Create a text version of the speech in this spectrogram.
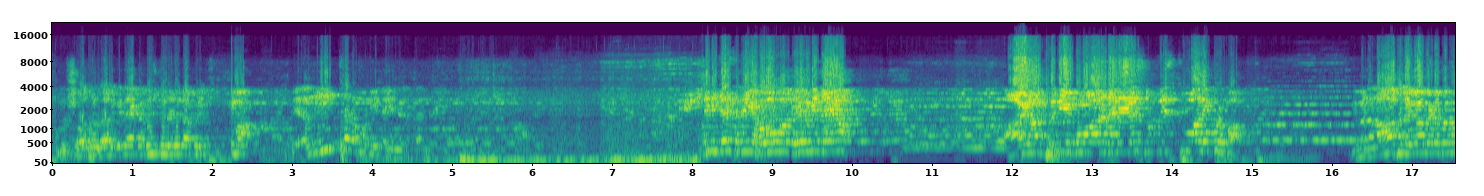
మమ్మల్ని శోధనలు కలిగితే దుష్టుని తప్పించి నిరంతరము నీదైన తండ్రి. ఇది చేసిన యెహోవా దేవుని దయ. ఆయన అద్వితీయ కుమారుడైన యేసుక్రీస్తు వారి కృప. మిమ్మల్ని నాథులుగా విడపను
